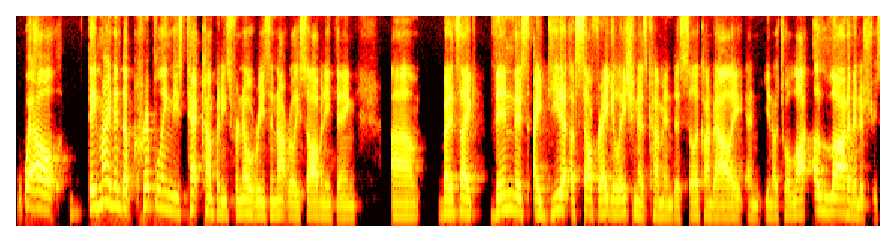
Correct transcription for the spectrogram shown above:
well they might end up crippling these tech companies for no reason not really solve anything. Um, but it's like then this idea of self-regulation has come into silicon valley and you know to a lot a lot of industries.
